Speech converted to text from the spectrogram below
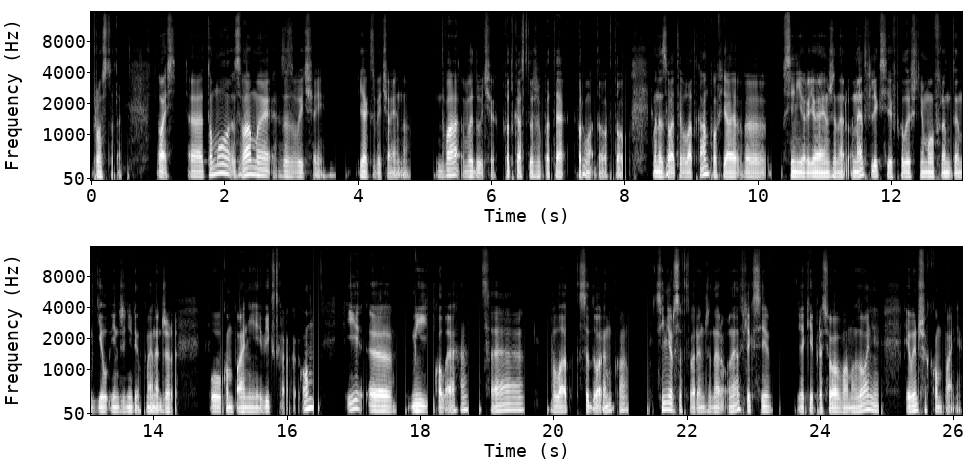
просто так? Ось. Е, тому з вами зазвичай, як звичайно, Два ведучих подкасту ЖПТ формату автоп. Мене звати Влад Кампов, я senior UI інженер у Netflix, в колишньому frontend guild engineering manager у компанії Wix.com. І е, мій колега це Влад Сидоренко, senior software інженер у Netflix, який працював в Амазоні і в інших компаніях.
